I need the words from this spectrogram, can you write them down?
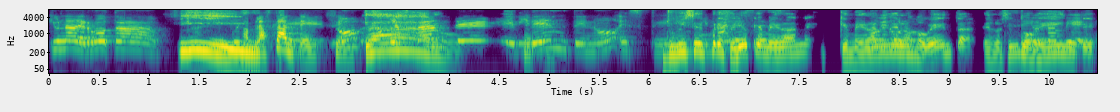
que una derrota sí. pues, aplastante, eh, ¿no? claro. aplastante, evidente, ¿no? Este, Yo hubiese preferido que me, gane, que me ganen en los 90, en los 120.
